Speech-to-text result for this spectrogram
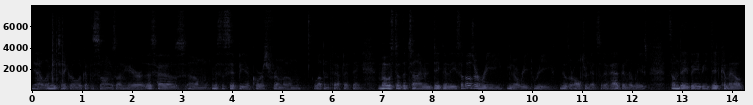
yeah, let me take a look at the songs on here. This has um, Mississippi, of course, from um, Love and Theft, I think. Most of the time, and Indignity. So those are re, you know, re, re, those are alternates that have had been released. Someday Baby did come out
